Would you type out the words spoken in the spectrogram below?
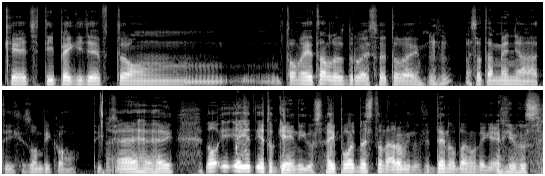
keď typek ide v tom, v tom lietadle z druhej svetovej uh-huh. a sa tam menia na tých zombikov. Hej, hej, hej. No je, je to genius. Hej, povedzme si to na rovinu. Dan O'Bannon je genius.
